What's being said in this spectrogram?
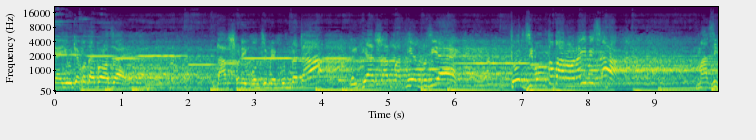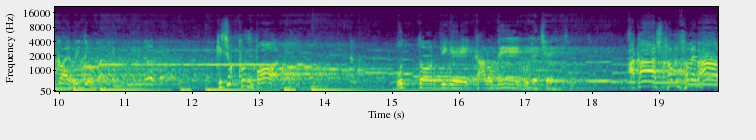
নাই, ওইটা কোথায় পাওয়া যায়? দার্শনিক বলছে বেকুন বেটা, ইতিহাস আর পাতিহাস বুঝি এক। তোর জীবন তো তার অনেক মিশা মাঝি কয়, হইতেও পারে। কিছুক্ষণ পর উত্তর দিকে কালো মেঘ উঠেছে। আকাশ থমথমে ভাব,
